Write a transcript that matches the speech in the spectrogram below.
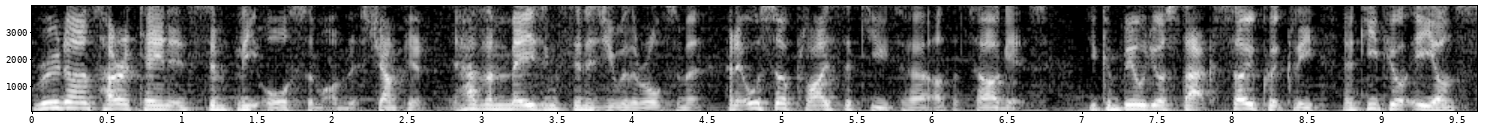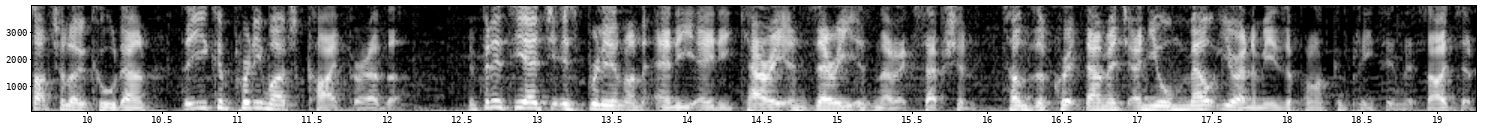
Runaan's Hurricane is simply awesome on this champion. It has amazing synergy with her ultimate, and it also applies the Q to her other targets. You can build your stack so quickly and keep your E on such a low cooldown that you can pretty much kite forever. Infinity Edge is brilliant on any AD carry and Zeri is no exception. Tons of crit damage and you'll melt your enemies upon completing this item.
